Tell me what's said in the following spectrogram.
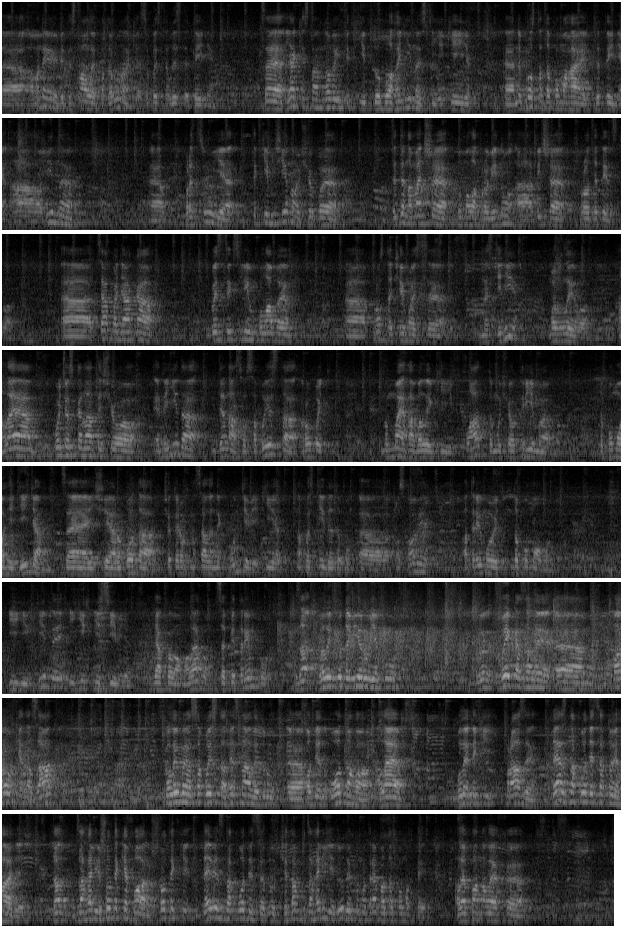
Е, вони відіслали подарунок і особистий лист дитині. Це якісно новий підхід до благодійності, який е, не просто допомагає дитині, а він е, працює таким чином, щоб дитина менше думала про війну, а більше про дитинство. Ця подяка без цих слів була би просто чимось на стіні, можливо. Але хочу сказати, що Енеїда для нас особисто робить ну, мега великий вклад, тому що окрім допомоги дітям, це ще робота чотирьох населених пунктів, які на постійній е, основі отримують допомогу. І їх діти, і їхні сім'ї. Дякую вам, Олегу, за підтримку, за велику довіру, яку ви виказали е, два роки назад коли ми особисто не знали друг е, один одного, але були такі фрази, де знаходиться той гадяч? Та взагалі, що таке бар? Що таке, де він знаходиться? Ну, чи там взагалі є люди, кому треба допомогти? Але пан Олег е,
